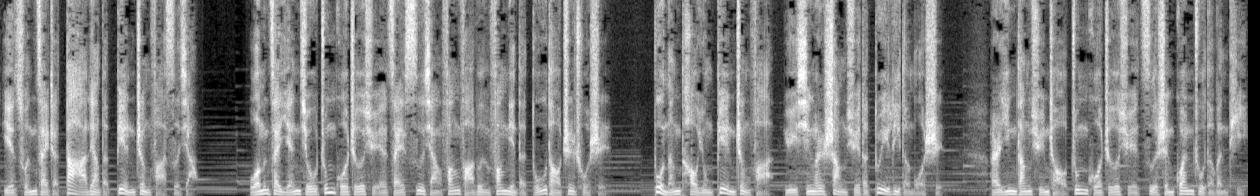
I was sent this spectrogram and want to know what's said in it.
也存在着大量的辩证法思想。我们在研究中国哲学在思想方法论方面的独到之处时，不能套用辩证法与形而上学的对立的模式，而应当寻找中国哲学自身关注的问题。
